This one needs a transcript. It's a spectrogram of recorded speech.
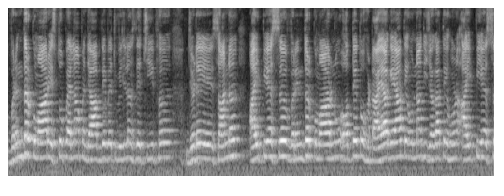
ਵਰਿੰਦਰ ਕੁਮਾਰ ਇਸ ਤੋਂ ਪਹਿਲਾਂ ਪੰਜਾਬ ਦੇ ਵਿੱਚ ਵਿਜੀਲੈਂਸ ਦੇ ਚੀਫ ਜਿਹੜੇ ਸਨ ਆਈਪੀਐਸ ਵਰਿੰਦਰ ਕੁਮਾਰ ਨੂੰ ਅਹੁਦੇ ਤੋਂ ਹਟਾਇਆ ਗਿਆ ਤੇ ਉਹਨਾਂ ਦੀ ਜਗ੍ਹਾ ਤੇ ਹੁਣ ਆਈਪੀਐਸ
